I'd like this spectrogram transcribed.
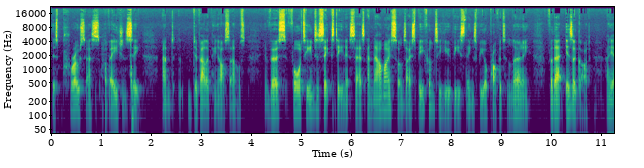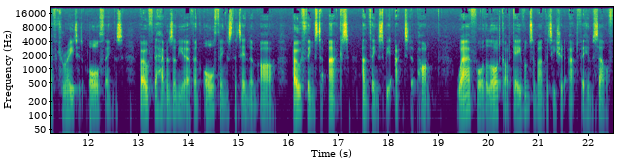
this process of agency and developing ourselves. In verse 14 to 16, it says, And now, my sons, I speak unto you these things for your profit and learning. For there is a God, and he hath created all things, both the heavens and the earth, and all things that in them are, both things to act and things to be acted upon. Wherefore the Lord God gave unto man that he should act for himself.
